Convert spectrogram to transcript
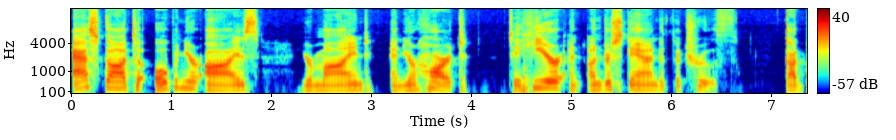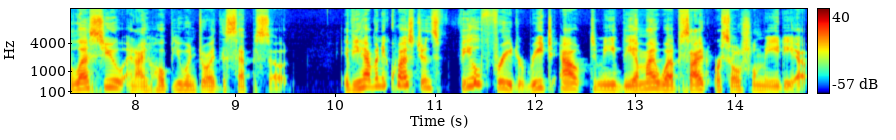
Ask God to open your eyes, your mind, and your heart to hear and understand the truth. God bless you, and I hope you enjoyed this episode. If you have any questions, feel free to reach out to me via my website or social media.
